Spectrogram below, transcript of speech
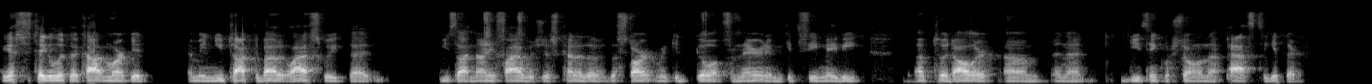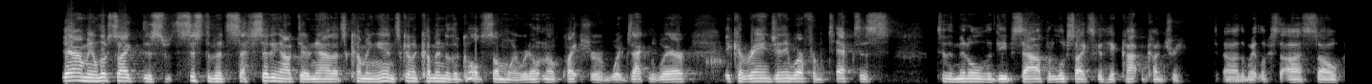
I guess to take a look at the cotton market. I mean, you talked about it last week that you thought 95 was just kind of the, the start and we could go up from there and we could see maybe up to a dollar um, and that do you think we're still on that path to get there yeah i mean it looks like this system that's sitting out there now that's coming in it's going to come into the gulf somewhere we don't know quite sure exactly where it could range anywhere from texas to the middle of the deep south but it looks like it's going to hit cotton country uh, the way it looks to us so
